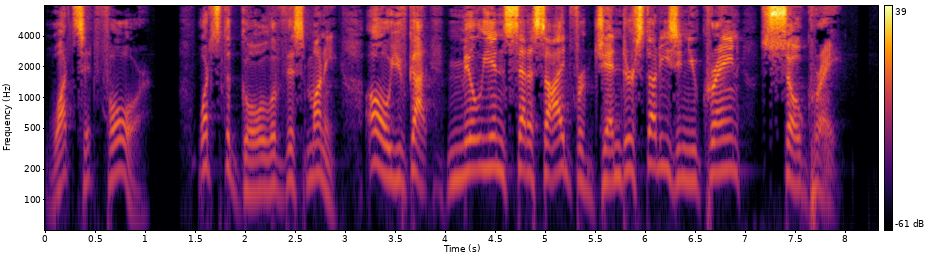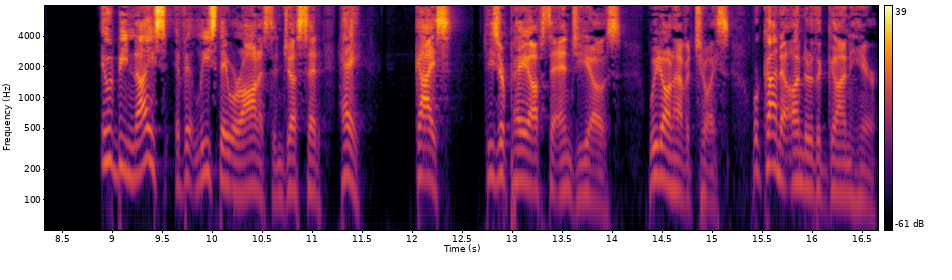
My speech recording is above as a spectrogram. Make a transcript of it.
What's it for? What's the goal of this money? Oh, you've got millions set aside for gender studies in Ukraine? So great. It would be nice if at least they were honest and just said, hey, guys, these are payoffs to NGOs. We don't have a choice. We're kind of under the gun here.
